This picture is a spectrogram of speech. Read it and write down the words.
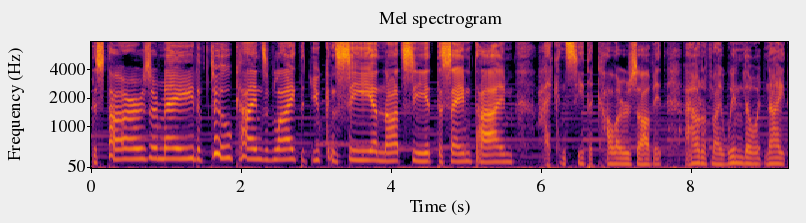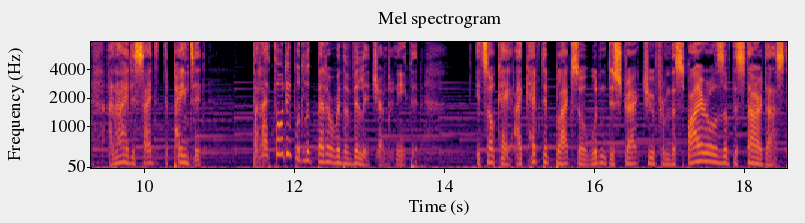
the stars are made of two kinds of light that you can see and not see at the same time. I can see the colors of it out of my window at night, and I decided to paint it. But I thought it would look better with a village underneath it. It's okay, I kept it black so it wouldn't distract you from the spirals of the stardust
